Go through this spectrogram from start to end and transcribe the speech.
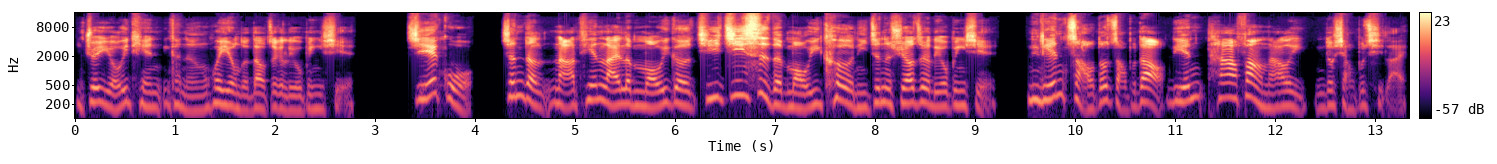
你觉得有一天你可能会用得到这个溜冰鞋，结果真的哪天来了某一个奇迹似的某一刻，你真的需要这个溜冰鞋，你连找都找不到，连它放哪里你都想不起来，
